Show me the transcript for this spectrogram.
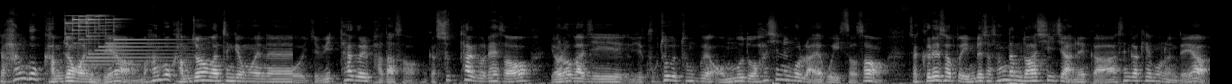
한국감정원인데요. 뭐 한국감정원 같은 경우에는 뭐 이제 위탁을 받아서 그러니까 수탁을 해서 여러 가지 이제 국토교통부의 업무도 하시는 걸로 알고 있어서 자 그래서 또 임대차 상담도 하시지 않을까 생각해 보는데요.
